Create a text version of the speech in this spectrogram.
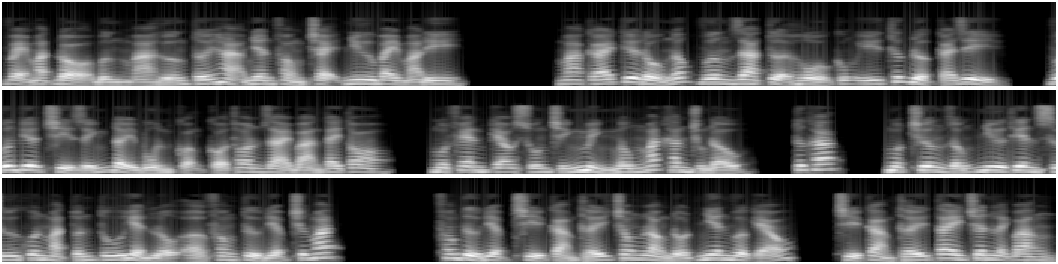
vẻ mặt đỏ bừng mà hướng tới hạ nhân phòng chạy như bay mà đi. Mà cái kia đồ ngốc vương ra tựa hồ cũng ý thức được cái gì, vương kia chỉ dính đầy bùn cọng cỏ thon dài bàn tay to, một phen kéo xuống chính mình mông mắt khăn trùng đầu, tức khắc, một trương giống như thiên sứ khuôn mặt tuấn tú hiển lộ ở phong tử điệp trước mắt. Phong tử điệp chỉ cảm thấy trong lòng đột nhiên vừa kéo, chỉ cảm thấy tay chân lạnh băng,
